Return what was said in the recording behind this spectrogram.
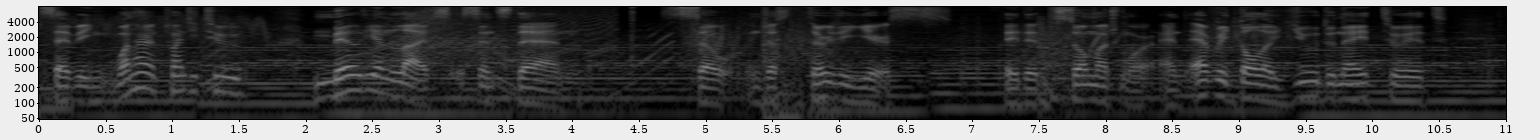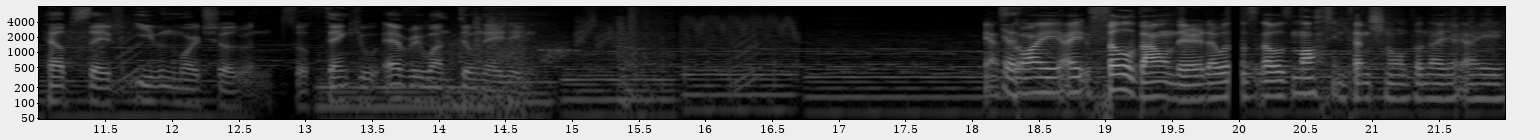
saving 122 million lives since then. So, in just 30 years, they did so much more, and every dollar you donate to it helps save even more children. So, thank you, everyone donating. Yeah, Yeah. so I, I fell down there. That was that was not intentional, but I, I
